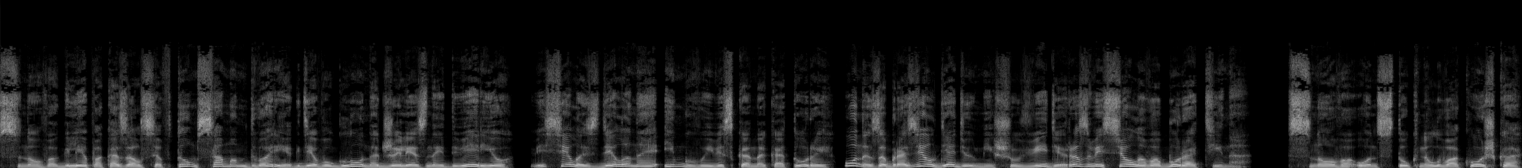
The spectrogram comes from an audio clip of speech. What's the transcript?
Снова Глеб оказался в том самом дворе, где в углу над железной дверью висела сделанная им вывеска, на которой он изобразил дядю Мишу в виде развеселого Буратино. Снова он стукнул в окошко,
